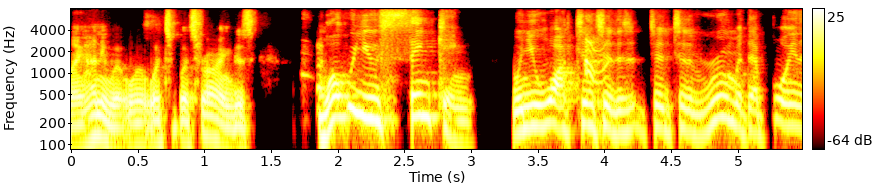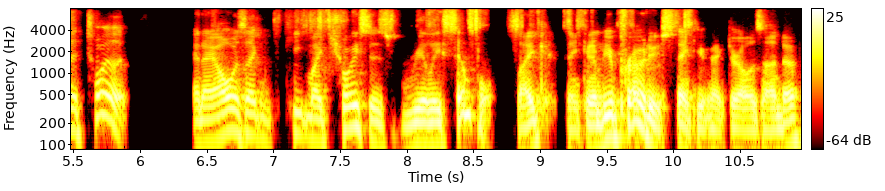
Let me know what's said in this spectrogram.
I'm like, honey, what, what's what's wrong? Just what were you thinking when you walked into the to, to the room with that boy in the toilet? And I always like to keep my choices really simple, like thinking of your produce. Thank you, Hector Elizondo.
